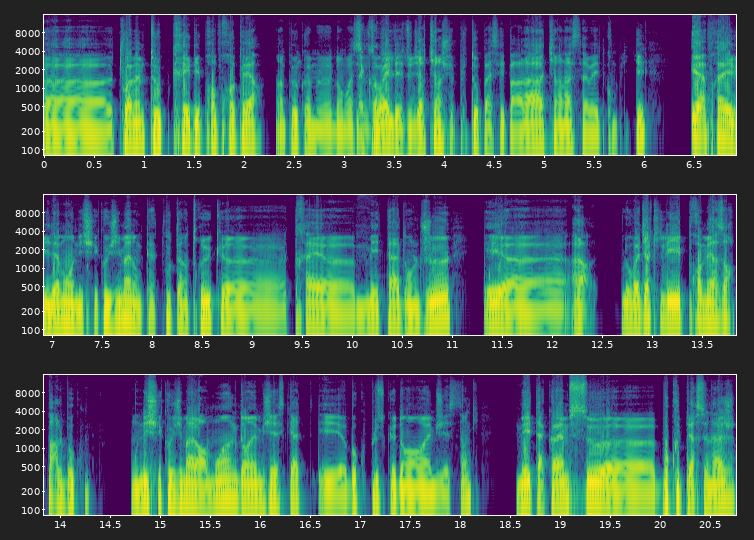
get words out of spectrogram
euh, toi-même te créer des propres repères, un peu comme euh, dans Breath of the. Wild, et te dire, tiens, je vais plutôt passer par là. Tiens, là, ça va être compliqué. Et après, évidemment, on est chez Kojima. Donc, tu as tout un truc euh, très euh, méta dans le jeu. Et alors, on va dire que les premières heures parlent beaucoup. On est chez Kojima, alors moins que dans MGS4 et euh, beaucoup plus que dans MGS5. Mais tu as quand même ce, euh, beaucoup de personnages.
